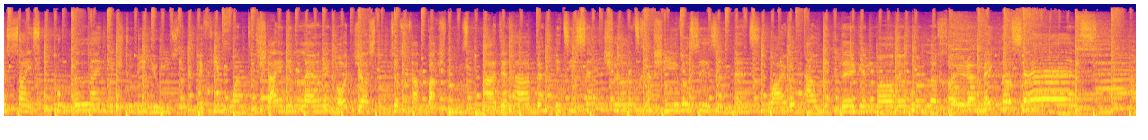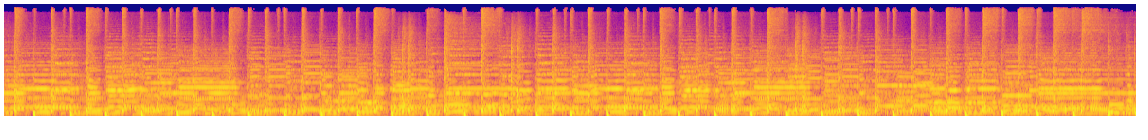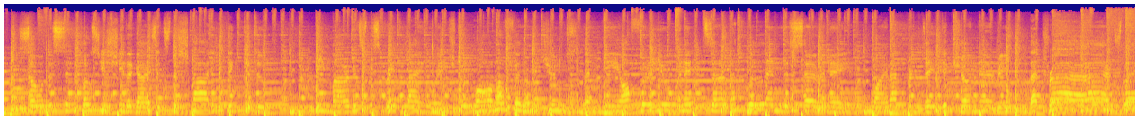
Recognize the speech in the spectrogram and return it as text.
Precise, punkt the language to be used. If you want to steigen lernen or just to chabashmuz, Adarabe, it's essential, its chashivus is immense. Why without it the Gemara would make no sense? Guys, it's the shtari thing to do. This great language to all our fellow Jews. Let me offer you an answer that will end this serenade. Why not print a dictionary that translates?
